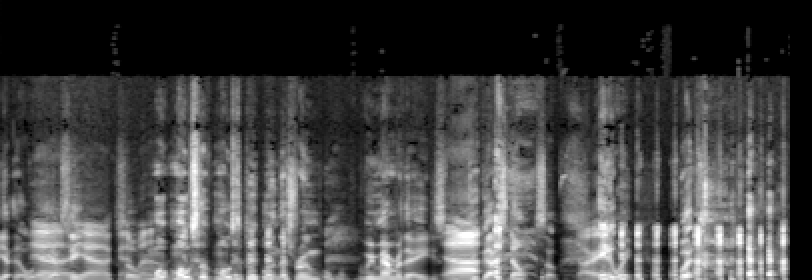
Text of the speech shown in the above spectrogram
Yeah, oh, yeah, Yeah, see. yeah, okay, so well, mo- most know. of most of the people in this room remember the 80s. Ah. you guys don't. So anyway, but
